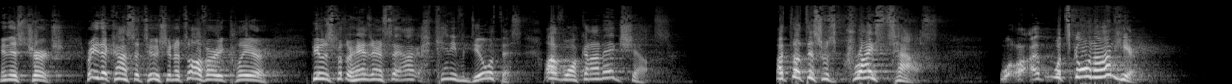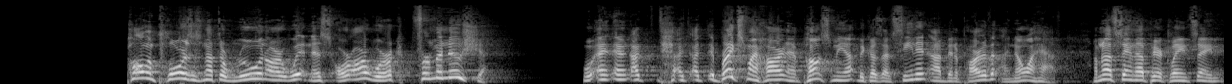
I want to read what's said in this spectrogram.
in this church. Read the Constitution, it's all very clear. People just put their hands there and say, I can't even deal with this. I'm walking on eggshells. I thought this was Christ's house. What's going on here? Paul implores us not to ruin our witness or our work for minutia. And, and I, I, it breaks my heart and it pumps me up because I've seen it and I've been a part of it. I know I have. I'm not saying up here clean saying,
